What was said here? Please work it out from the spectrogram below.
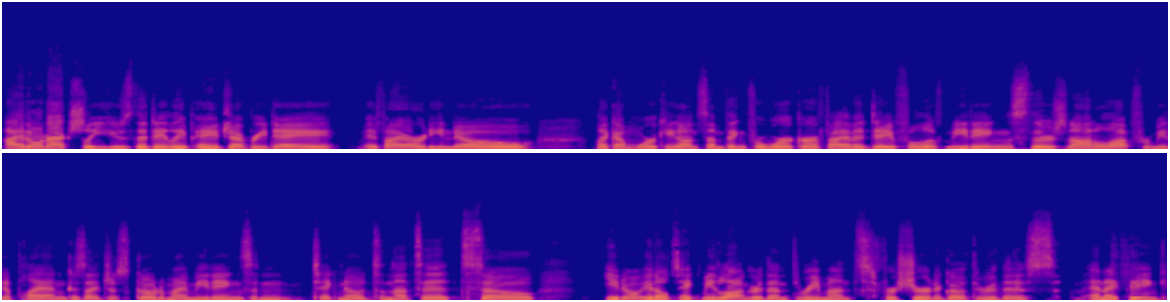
I don't actually use the daily page every day. If I already know like I'm working on something for work or if I have a day full of meetings, there's not a lot for me to plan because I just go to my meetings and take notes and that's it. So, you know, it'll take me longer than 3 months for sure to go through this. And I think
